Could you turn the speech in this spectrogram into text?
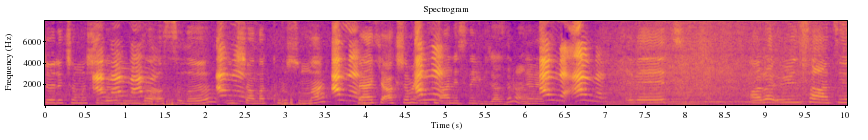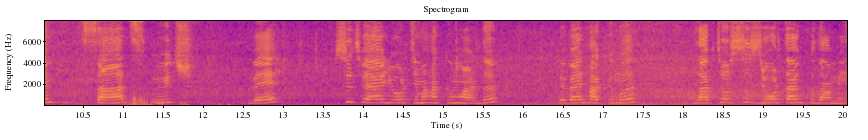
Şöyle çamaşırlarım da asılı. İnşallah kurusunlar. Belki akşama Elif'in annesine gideceğiz değil mi? Evet. Anne anne. Evet. Ara öğün saatim saat 3 ve süt veya yoğurt yeme hakkım vardı. Ve ben hakkımı laktozsuz yoğurttan kullanmayı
